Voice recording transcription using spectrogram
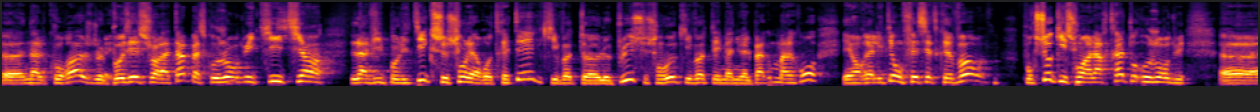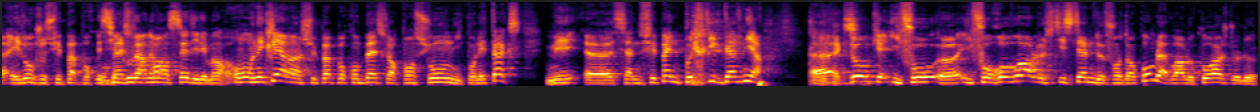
euh, n'a le courage de le poser sur la table parce qu'aujourd'hui, qui tient la vie politique, ce sont les retraités qui votent euh, le plus, ce sont eux qui votent Emmanuel Macron. Et en réalité, on fait cette réforme pour ceux qui sont à la retraite aujourd'hui. Euh, et donc, je suis pas pour Mais si le gouvernement cède, il est mort. On est clair, hein, je ne suis pas pour qu'on baisse leurs pensions ni qu'on les taxe, mais ça ne fait pas une politique d'avenir. Euh, donc il faut, euh, il faut revoir le système de fond en comble, avoir le courage de le,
